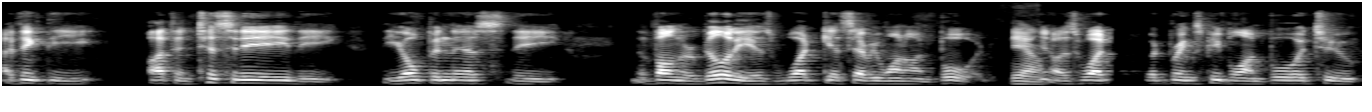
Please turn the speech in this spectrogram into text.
i think the authenticity the the openness the the vulnerability is what gets everyone on board yeah you know is what what brings people on board to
